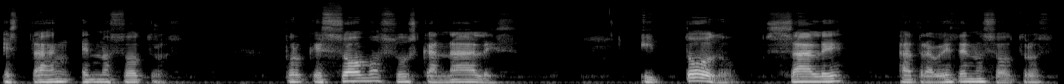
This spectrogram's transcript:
están en nosotros, porque somos sus canales y todo sale a través de nosotros,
